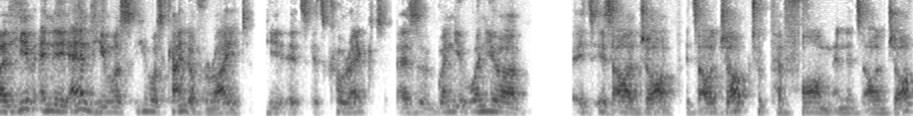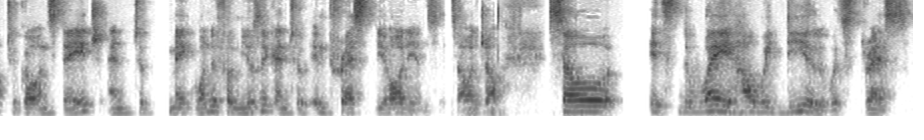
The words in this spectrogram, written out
but he in the end he was he was kind of right. He it's it's correct as a, when you when you are it's, it's our job. It's our job to perform and it's our job to go on stage and to make wonderful music and to impress the audience. It's our job. So it's the way how we deal with stress.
